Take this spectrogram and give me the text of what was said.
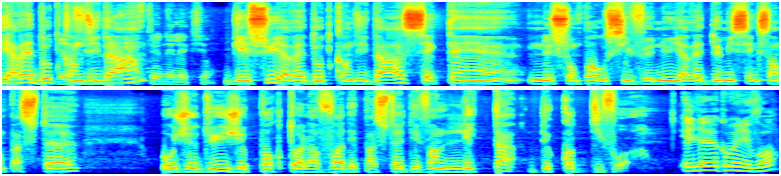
Il y avait d'autres candidats. C'était une élection. Bien sûr, il y avait d'autres candidats. Certains ne sont pas aussi venus. Il y avait 2500 pasteurs. Aujourd'hui, je porte la voix des pasteurs devant l'État de Côte d'Ivoire. Et il y avait combien de voix?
